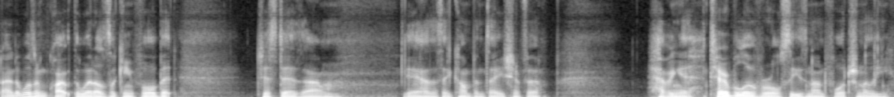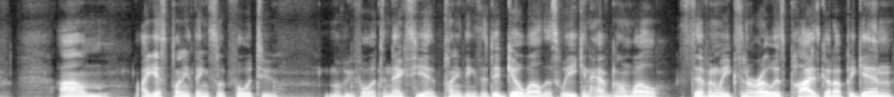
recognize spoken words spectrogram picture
And it wasn't quite the word I was looking for, but just as um, yeah, as I say, compensation for having a terrible overall season, unfortunately. Um, I guess plenty of things to look forward to moving forward to next year. Plenty of things that did go well this week and have gone well seven weeks in a row as Pies got up again.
